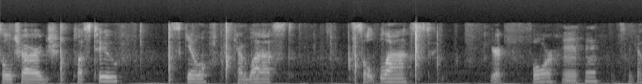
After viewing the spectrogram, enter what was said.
soul charge, plus two, skill, counter blast, soul blast. You're at four, Mm-hmm. I guess.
